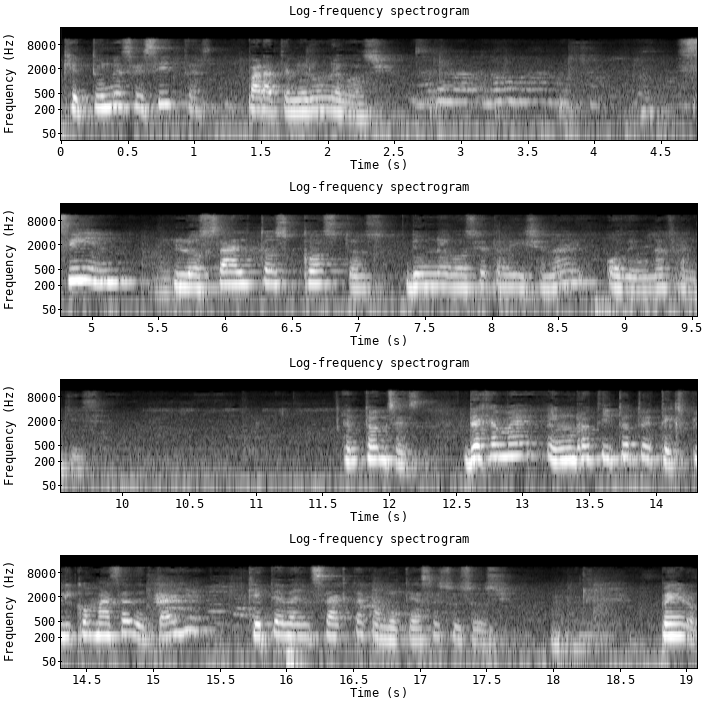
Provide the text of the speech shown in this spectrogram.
que tú necesitas para tener un negocio. Sin los altos costos de un negocio tradicional o de una franquicia. Entonces, déjame en un ratito te, te explico más a detalle qué te da Ensacta cuando te haces su socio. Pero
